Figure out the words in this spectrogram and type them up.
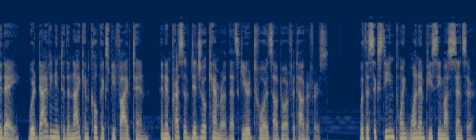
Today, we're diving into the Nikon Coolpix P510, an impressive digital camera that's geared towards outdoor photographers. With a 16.1 MP CMOS sensor,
